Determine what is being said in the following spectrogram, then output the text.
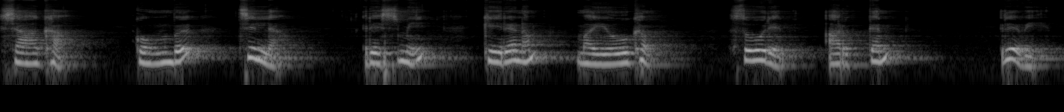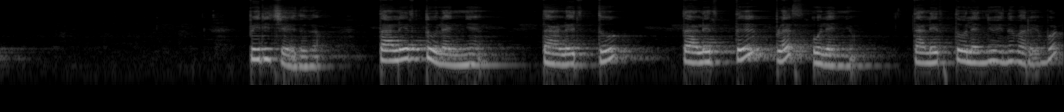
ശാഖ കൊമ്പ് ചില്ല. രശ്മി കിരണം മയൂഖം. സൂര്യൻ അർക്കൻ രവി. പിരിച്ചെഴുതുക. തളിർത്തുലഞ്ഞ് തളിർത്തു തളിർത്ത് പ്ലസ് ഉലഞ്ഞു. തളിർത്തുലഞ്ഞു എന്ന് പറയുമ്പോൾ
